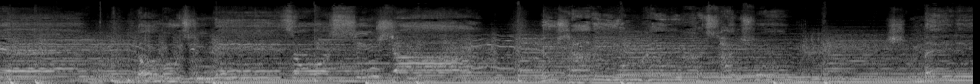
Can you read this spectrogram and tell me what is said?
夜都不及你在我心上留下的永恒和残缺是美丽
